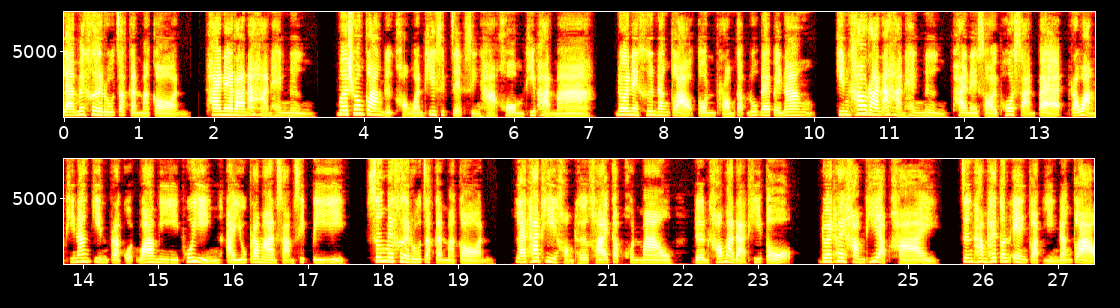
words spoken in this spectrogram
และไม่เคยรู้จักกันมาก่อน ภายในร้านอาหารแห่งหนึ่ง เมื่อช่วงกลางดึกของวันที่ 17 สิงหาคมที่ผ่านมา โดยในคืนดังกล่าวตนพร้อมกับลูกได้ไปนั่ง กินข้าวร้านอาหารแห่งหนึ่ง ภายในซอยโพธิสาร 8 ระหว่างที่นั่งกินปรากฏว่ามีผู้หญิงอายุประมาณ 30 ปีซึ่งไม่เคยรู้จักกันมาก่อน และท่าทีของเธอคล้ายกับคนเมา เดินเข้ามาด่าที่โต๊ะ ด้วยถ้อยคำที่หยาบคาย จึงทำให้ตนเองกลับหญิงดังกล่าว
